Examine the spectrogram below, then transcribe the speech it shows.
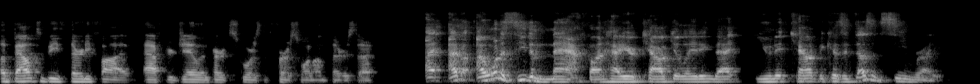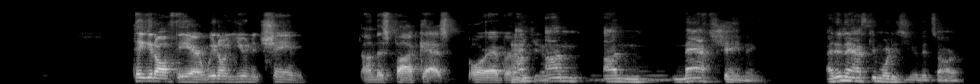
about to be 35 after Jalen Hurts scores the first one on Thursday. I I, don't- I want to see the math on how you're calculating that unit count because it doesn't seem right. Take it off the air. We don't unit shame. on this podcast or ever. Thank I'm, you. I'm I'm math shaming. I didn't ask him what his units are,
